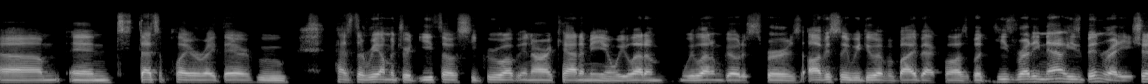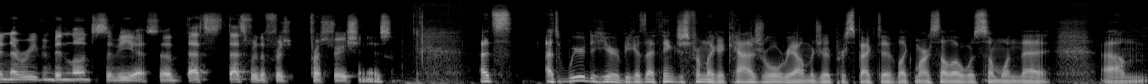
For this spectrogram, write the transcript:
um, and that's a player right there who has the Real Madrid ethos. He grew up in our academy, and we let him we let him go to Spurs. Obviously, we do have a buyback clause, but he's ready now. He's been ready. He should have never even been loaned to Sevilla. So that's that's where the fr- frustration is. That's that's weird to hear because I think just from like a casual Real Madrid perspective, like Marcelo was someone that, um,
